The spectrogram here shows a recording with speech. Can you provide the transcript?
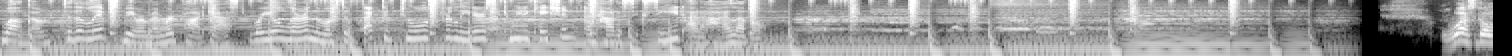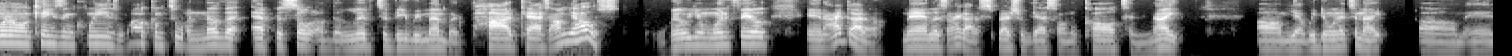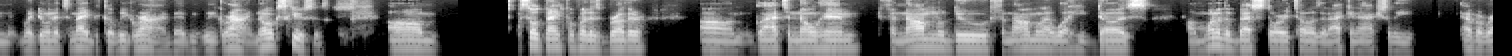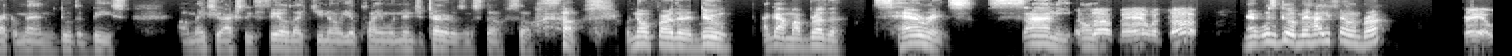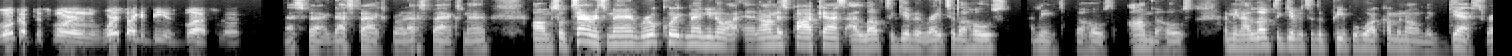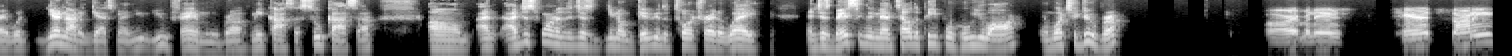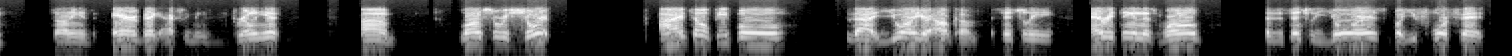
Welcome to the Live to Be Remembered podcast, where you'll learn the most effective tools for leaders, communication, and how to succeed at a high level. What's going on, kings and queens? Welcome to another episode of the Live to Be Remembered podcast. I'm your host, William Winfield, and I got a man. Listen, I got a special guest on the call tonight. Um, yeah, we're doing it tonight. Um, and we're doing it tonight because we grind, baby. We grind. No excuses. Um, so thankful for this brother. Um, glad to know him. Phenomenal dude. Phenomenal at what he does. Um, one of the best storytellers that I can actually ever recommend. Dude's a beast. Uh, makes you actually feel like you know you're playing with Ninja Turtles and stuff. So, with no further ado, I got my brother Terrence Sani. What's on. up, man? What's up? Man, what's good, man? How you feeling, bro? Great. I woke up this morning the worst I could be is blessed, man. That's fact. That's facts, bro. That's facts, man. Um, so Terrence, man, real quick, man, you know, and on this podcast, I love to give it right to the host. I mean, the host. I'm the host. I mean, I love to give it to the people who are coming on, the guests, right? What you're not a guest, man. You you family, bro. Mi casa, su casa. Um, and I just wanted to just you know give you the torch right away, and just basically, man, tell the people who you are and what you do, bro. All right, my name is Terrence Sani. Sani is Arabic, actually means brilliant. Um, long story short, I tell people that you are your outcome. Essentially, everything in this world is essentially yours, but you forfeit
